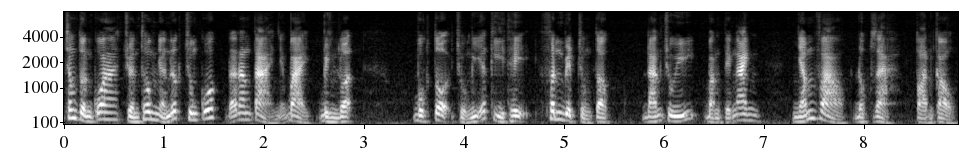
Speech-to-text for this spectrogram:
Trong tuần qua, truyền thông nhà nước Trung Quốc đã đăng tải những bài bình luận buộc tội chủ nghĩa kỳ thị, phân biệt chủng tộc, đáng chú ý bằng tiếng Anh nhắm vào độc giả toàn cầu.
